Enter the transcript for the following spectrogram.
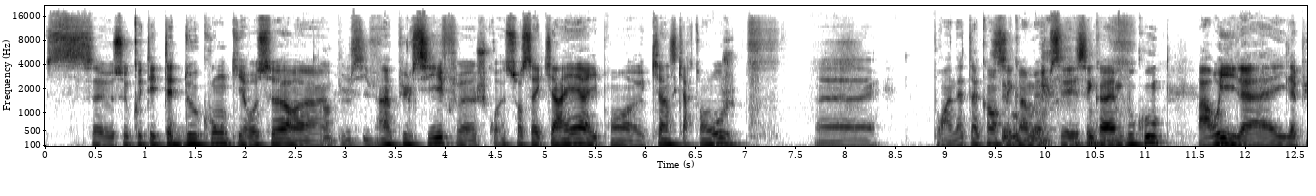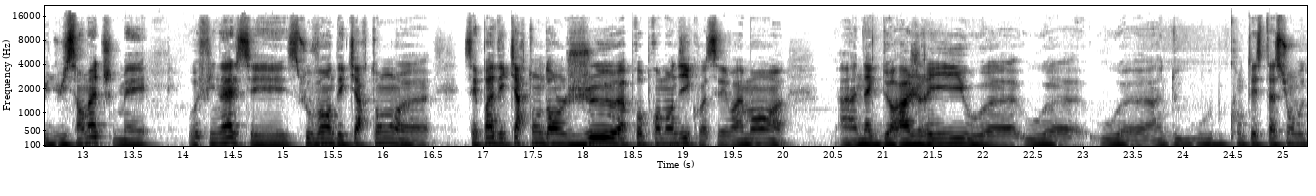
ce, ce côté tête de con qui ressort. euh, Impulsif. impulsif. Euh, je crois sur sa carrière, il prend euh, 15 cartons rouges. Pour un attaquant, C'est quand même c'est c'est quand même beaucoup. Alors oui, il a il a plus de 800 matchs, mais au final, c'est souvent des cartons. c'est pas des cartons dans le jeu à proprement dit quoi. C'est vraiment un acte de ragerie ou euh, ou euh, ou, euh, contestation.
